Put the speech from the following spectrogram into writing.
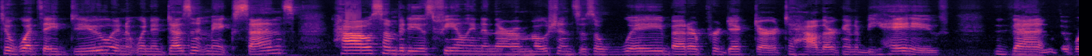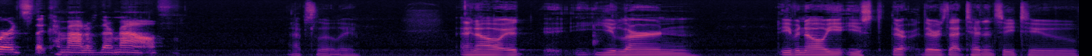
to what they do and when it doesn't make sense how somebody is feeling and their emotions is a way better predictor to how they're going to behave than the words that come out of their mouth. Absolutely. I know it, you learn, even though you, you there, there's that tendency to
